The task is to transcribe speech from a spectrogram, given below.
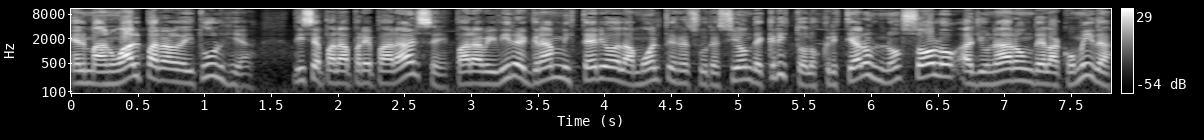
el manual para la liturgia, Dice, para prepararse, para vivir el gran misterio de la muerte y resurrección de Cristo, los cristianos no solo ayunaron de la comida,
